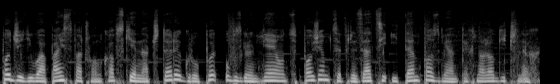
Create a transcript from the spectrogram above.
podzieliła państwa członkowskie na cztery grupy, uwzględniając poziom cyfryzacji i tempo zmian technologicznych.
